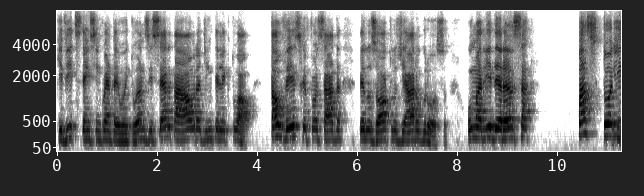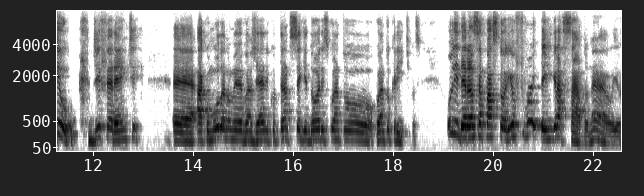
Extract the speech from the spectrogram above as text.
Kivitz tem 58 anos e certa aura de intelectual, talvez reforçada pelos óculos de aro grosso. Uma liderança pastoril diferente é, acumula no meio evangélico tanto seguidores quanto, quanto críticos. O liderança pastoril foi bem engraçado, né, Will?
